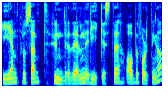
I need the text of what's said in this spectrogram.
1% hundredelen rikeste av befolkninga,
